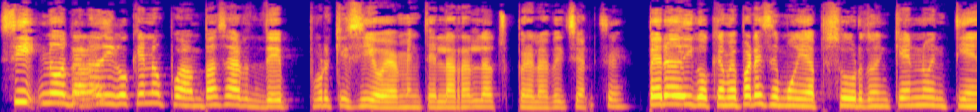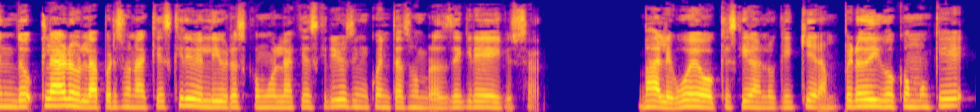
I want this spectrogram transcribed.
Sí, no, yo no ¿Sabes? digo que no puedan pasar de, porque sí, obviamente la realidad supera la ficción. Sí. Pero digo que me parece muy absurdo en que no entiendo, claro, la persona que escribe libros como la que escribió 50 sombras de Grey, o sea, vale, huevo, que escriban lo que quieran, pero digo como que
